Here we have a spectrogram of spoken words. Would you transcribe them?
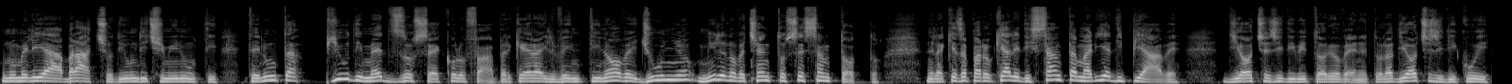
un'omelia a braccio di 11 minuti, tenuta più di mezzo secolo fa, perché era il 29 giugno 1968, nella chiesa parrocchiale di Santa Maria di Piave, diocesi di Vittorio Veneto, la diocesi di cui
